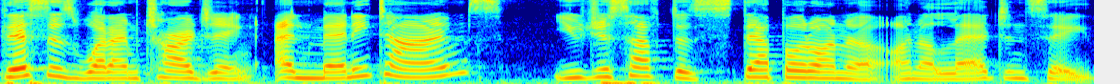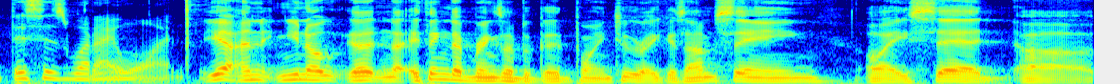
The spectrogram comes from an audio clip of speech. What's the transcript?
This is what I'm charging, and many times you just have to step out on a on a ledge and say this is what i want yeah and you know uh, i think that brings up a good point too right because i'm saying or i said uh,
